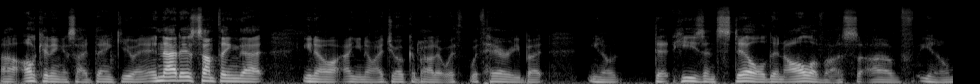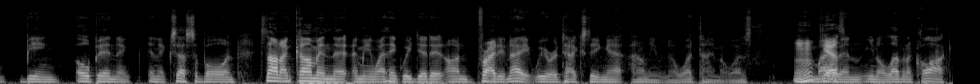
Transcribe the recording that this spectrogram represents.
uh, all kidding aside, thank you. And, and that is something that you know, I, you know, I joke about it with with Harry, but you know that he's instilled in all of us of you know being open and, and accessible, and it's not uncommon that I mean I think we did it on Friday night. We were texting at I don't even know what time it was. It might yes. have been you know eleven o'clock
